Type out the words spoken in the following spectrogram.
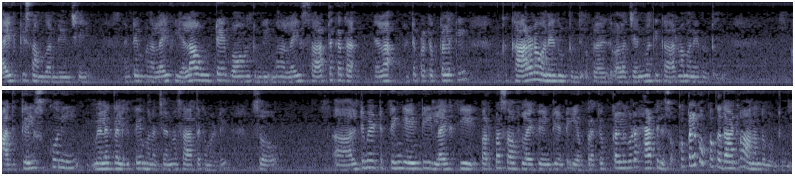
లైఫ్కి సంబంధించి అంటే మన లైఫ్ ఎలా ఉంటే బాగుంటుంది మన లైఫ్ సార్థకత ఎలా అంటే ప్రతి ఒక్కళ్ళకి ఒక కారణం అనేది ఉంటుంది ఒక వాళ్ళ జన్మకి కారణం అనేది ఉంటుంది. అది తెలుసుకొని మెలగలిగితే మన జన్మ సార్థకం అండి. సో అల్టిమేట్ థింగ్ ఏంటి? లైఫ్కి పర్పస్ ఆఫ్ లైఫ్ ఏంటి అంటే ప్రతి ఒక్కళ్ళు కూడా హ్యాపీనెస్ ఒక్కొక్కరికి ఒక్కొక్క దాంట్లో ఆనందం ఉంటుంది.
